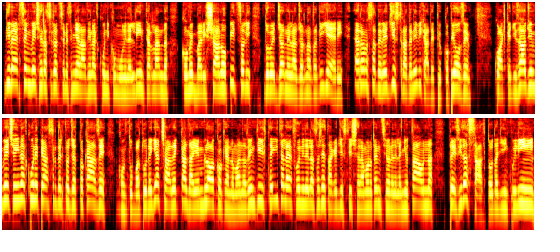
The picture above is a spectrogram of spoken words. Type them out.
Diversa invece la situazione segnalata in alcuni comuni dell'Interland come Barisciano o Pizzoli dove già nella giornata giornata di ieri erano state registrate nevicate più copiose. Qualche disagio invece in alcune piastre del progetto Case, con tubature ghiacciate e caldaie in blocco che hanno mandato in tilt i telefoni della società che gestisce la manutenzione delle New Town, presi d'assalto dagli inquilini.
